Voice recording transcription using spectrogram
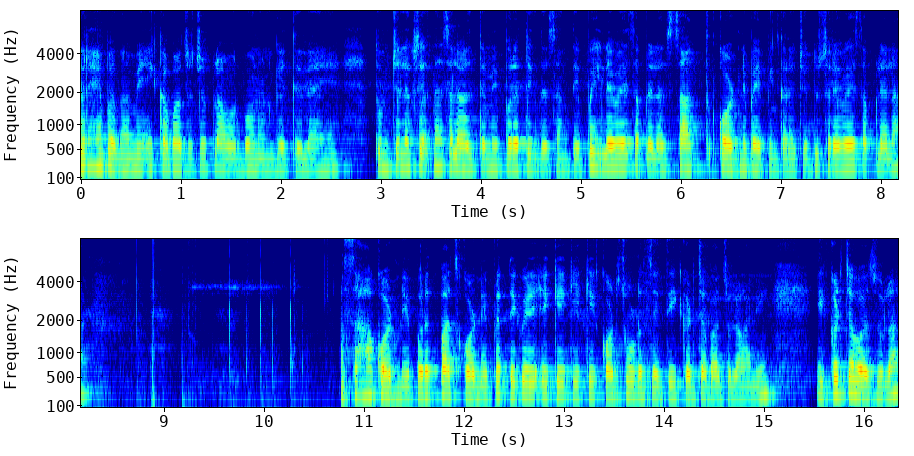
तर हे बघा मी एका बाजूचे फ्लावर बनवून घेतलेले आहे. तुमच्या लक्षात नसेल आलं तर मी परत एकदा सांगते. पहिल्या वेळेस आपल्याला सात कॉडने पायपिंग करायचे. दुसऱ्या वेळेस आपल्याला सहा कॉडने परत पाच कॉडने प्रत्येक वेळी एक एक एक एक कॉड सोडत जायचे इकडच्या बाजूला आणि इकडच्या बाजूला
